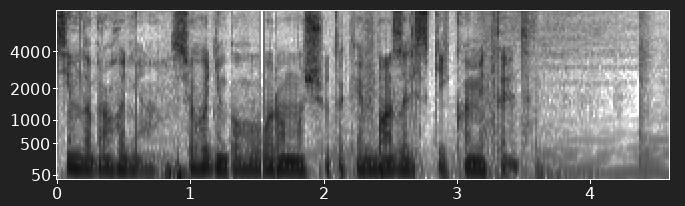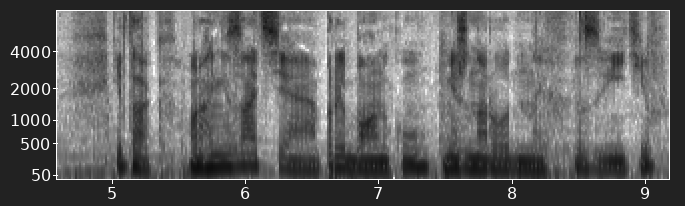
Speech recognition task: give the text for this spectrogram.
Всім доброго дня. Сьогодні поговоримо, що таке Базельський комітет. І так, організація при банку міжнародних звітів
